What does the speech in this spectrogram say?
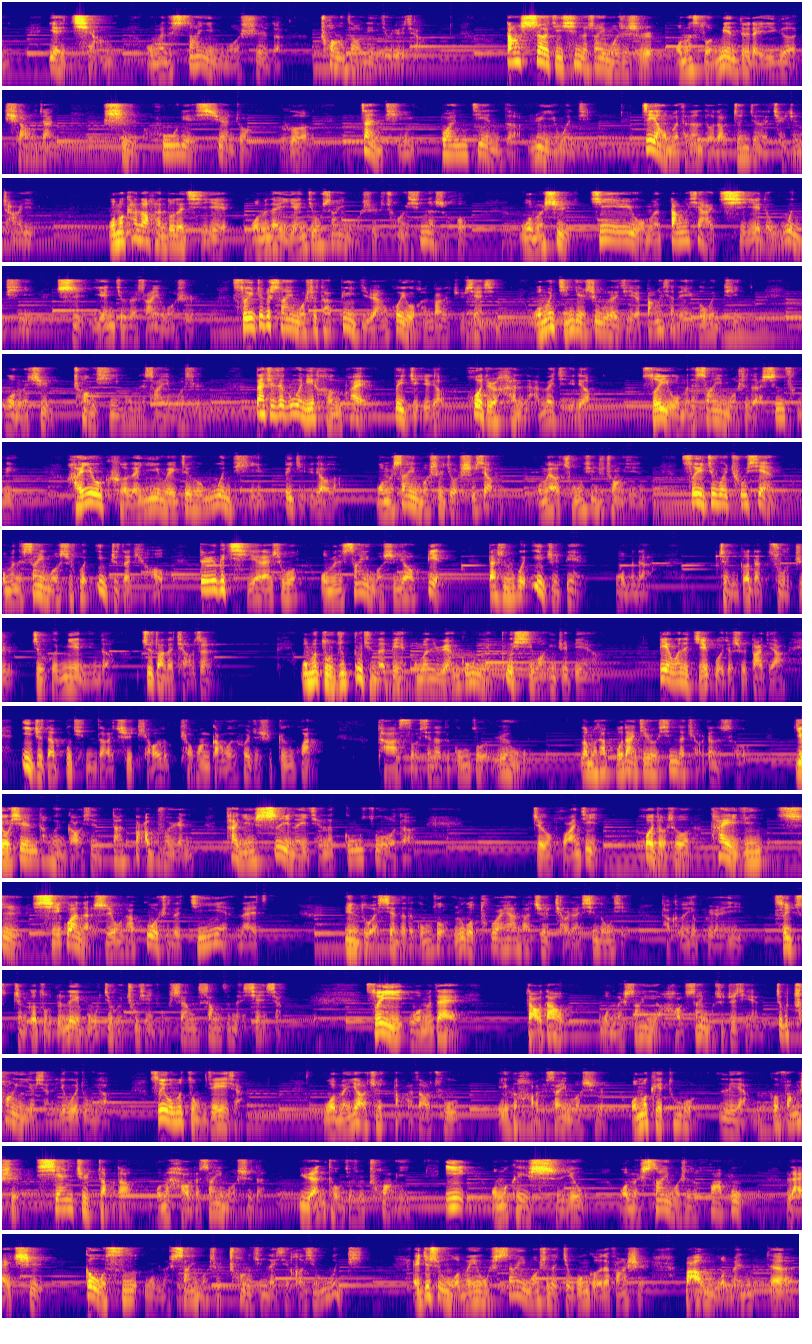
越强。我们的商业模式的创造力就越强。当设计新的商业模式时，我们所面对的一个挑战是忽略现状和暂停关键的运营问题，这样我们才能得到真正的全新差异。我们看到很多的企业，我们在研究商业模式创新的时候，我们是基于我们当下企业的问题是研究的商业模式，所以这个商业模式它必然会有很大的局限性。我们仅仅是为了解决当下的一个问题，我们去创新我们的商业模式，但是这个问题很快被解决掉，或者是很难被解决掉，所以我们的商业模式的生存力很有可能因为这个问题被解决掉了，我们商业模式就失效，我们要重新去创新，所以就会出现我们的商业模式会一直在调。对于一个企业来说，我们的商业模式要变，但是如果一直变，我们的整个的组织就会面临的巨大的挑战。我们组织不停的变，我们的员工也不希望一直变啊。变温的结果就是大家一直在不停的去调调换岗位或者是更换他所现在的工作任务。那么他不但接受新的挑战的时候，有些人他会很高兴，但大部分人他已经适应了以前的工作的这种环境，或者说他已经是习惯了使用他过去的经验来运作现在的工作。如果突然让他去挑战新东西，他可能就不愿意。所以整个组织内部就会出现一种熵熵增的现象。所以我们在找到我们商业好商业模式之前，这个创意就显得尤为重要。所以我们总结一下，我们要去打造出一个好的商业模式，我们可以通过两个方式，先去找到我们好的商业模式的源头，就是创意。一，我们可以使用我们商业模式的画布来去构思我们商业模式创新的一些核心问题。也就是我们用商业模式的九宫格的方式，把我们的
